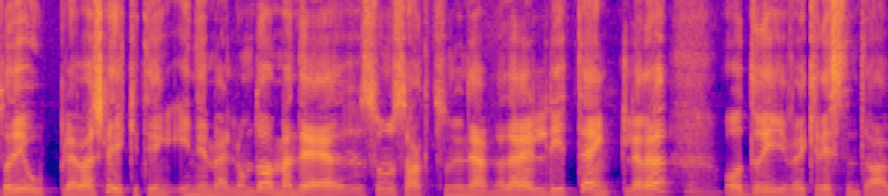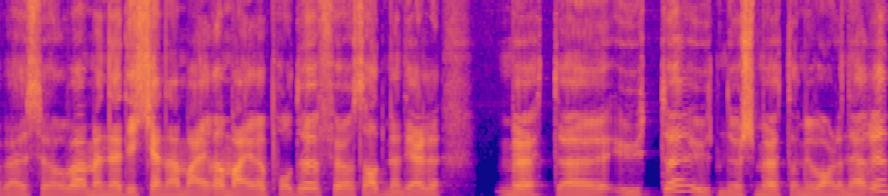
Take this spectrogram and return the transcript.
Så de opplever slike ting innimellom, da. Men det er som sagt, som du nevner, det er litt enklere å drive kristent arbeid sørover. Men de kjenner mer og mer på det. Før så hadde vi en del møter ute, utendørs møter vi var der nede.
